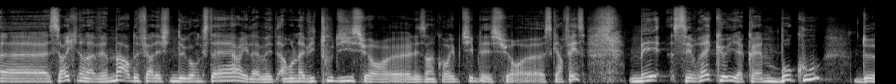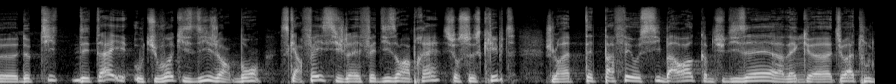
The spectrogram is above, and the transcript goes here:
euh, c'est vrai qu'il en avait marre de faire des films de gangsters. Il avait, à mon avis, tout dit sur euh, Les Incorruptibles et sur euh, Scarface. Mais c'est vrai qu'il y a quand même beaucoup de, de petits détails où tu vois qu'il se dit genre bon, Scarface, si je l'avais fait dix ans après sur ce script, je l'aurais peut-être pas fait aussi baroque comme tu disais, avec euh, tu vois tout le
